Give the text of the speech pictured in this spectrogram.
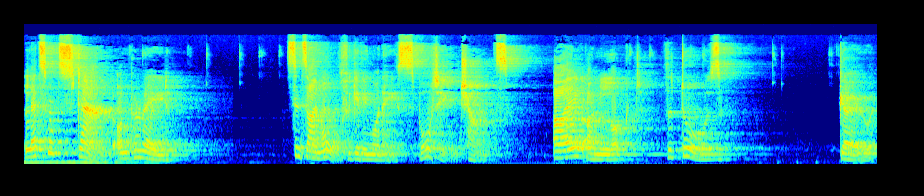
let's not stand on parade. Since I'm all for giving one a sporting chance, I've unlocked the doors. Go.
